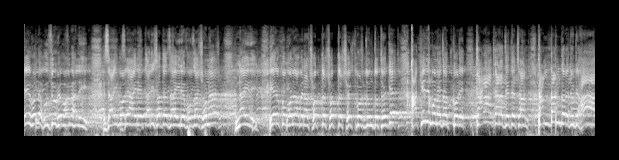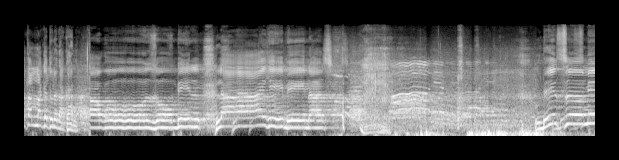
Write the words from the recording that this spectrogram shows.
এই হলো হুজুগে বাঙালি। যাই বলে আইরে তারই সাথে যাই রে বোঝা শোনা? নাই রে। এরকম হলে হবে না সত্য সত্য শেষ পর্যন্ত থেকে আখিরি মোনাজাত করে কারা কারা যেতে চান টান টান করে দুটি হাত আল্লাহকে তুলে দেখান। আউযু বিল্লাহি মিনাশ বিসমিল্লাহির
